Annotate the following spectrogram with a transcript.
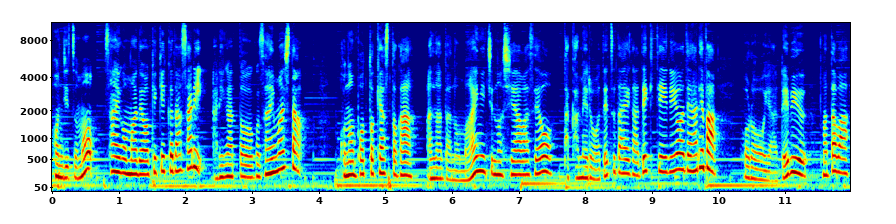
本日も最後までお聴きくださりありがとうございました。このポッドキャストがあなたの毎日の幸せを高めるお手伝いができているようであればフォローやレビューまたは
